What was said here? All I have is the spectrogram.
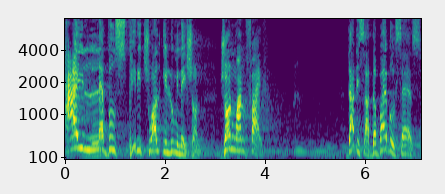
high level spiritual illumination. John 1 5. That is that. The Bible says,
